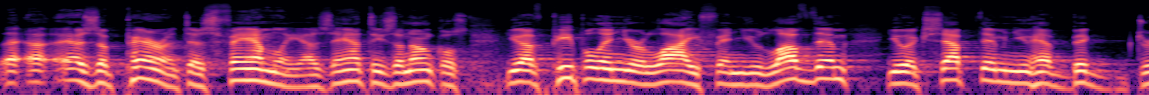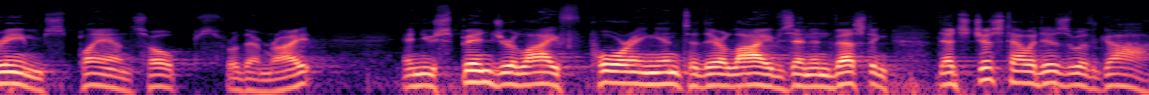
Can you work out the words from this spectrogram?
uh, uh, as a parent, as family, as aunties and uncles, you have people in your life, and you love them, you accept them, and you have big dreams, plans, hopes for them, right? And you spend your life pouring into their lives and investing. That's just how it is with God.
